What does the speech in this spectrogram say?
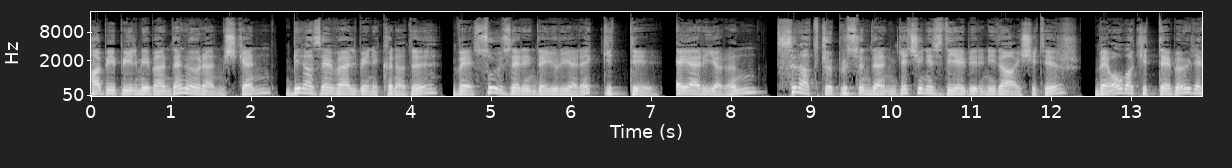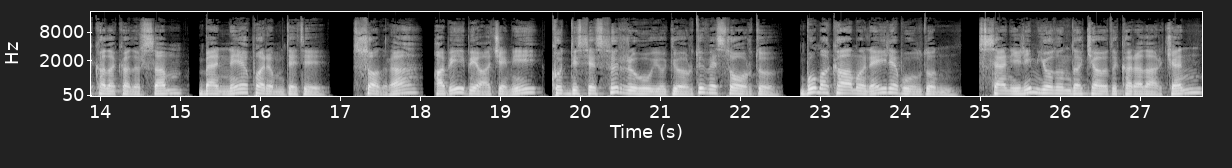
Habib ilmi benden öğrenmişken biraz evvel beni kınadı ve su üzerinde yürüyerek gitti. Eğer yarın Sırat köprüsünden geçiniz diye bir nida işitir ve o vakitte böyle kala kalırsam ben ne yaparım dedi. Sonra Habibi Acemi Kuddise Sırruhu'yu gördü ve sordu. Bu makamı neyle buldun? Sen ilim yolunda kağıdı karalarken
